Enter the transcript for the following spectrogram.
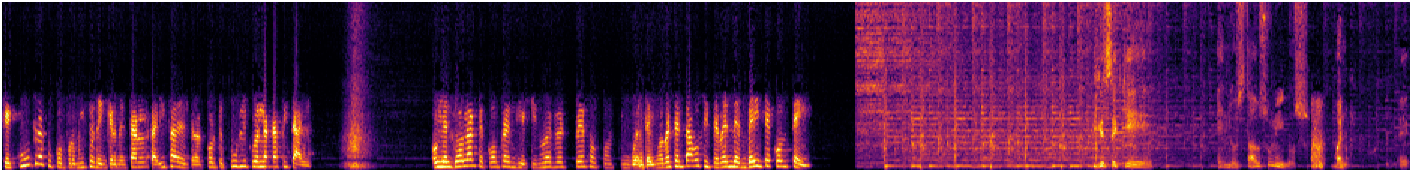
que cumpla su compromiso de incrementar la tarifa del transporte público en la capital. Hoy el dólar se compra en 19 pesos con 59 centavos y se vende en 20 con 6. Fíjese que en los Estados Unidos, bueno, eh,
